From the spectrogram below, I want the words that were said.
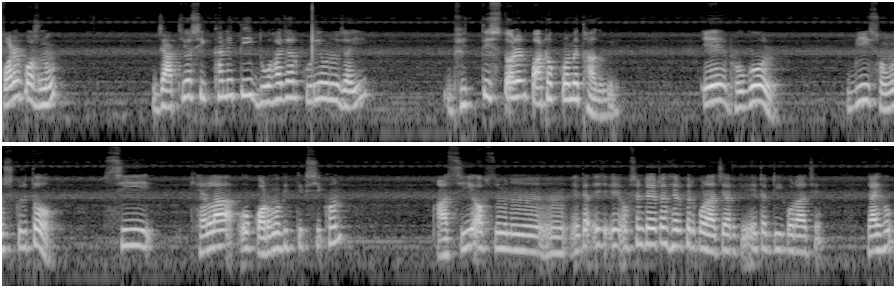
পরের প্রশ্ন জাতীয় শিক্ষানীতি দু হাজার কুড়ি অনুযায়ী ভিত্তি স্তরের পাঠ্যক্রমে থাকবে। এ ভূগোল, বি সংস্কৃত, সি খেলা ও কর্মভিত্তিক শিখন আর সি অপশন এটা, এই অপশানটা এটা হেরফের করা আছে আর কি, এটা ডি করা আছে। যাই হোক,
